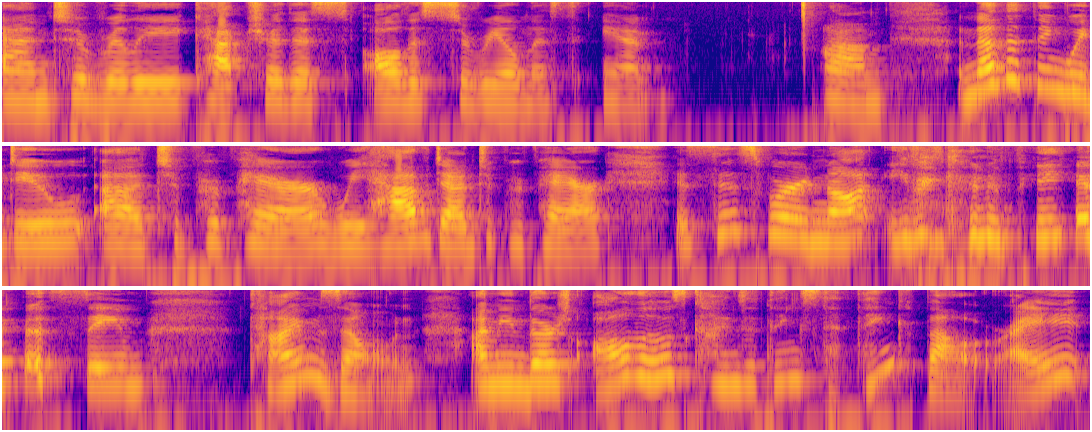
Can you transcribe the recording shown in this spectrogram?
and to really capture this, all this surrealness in. Um, another thing we do uh, to prepare, we have done to prepare, is since we're not even going to be in the same time zone. I mean, there's all those kinds of things to think about, right?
